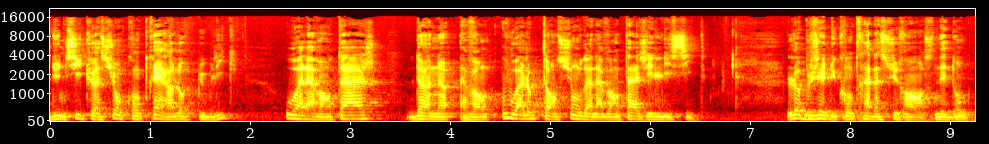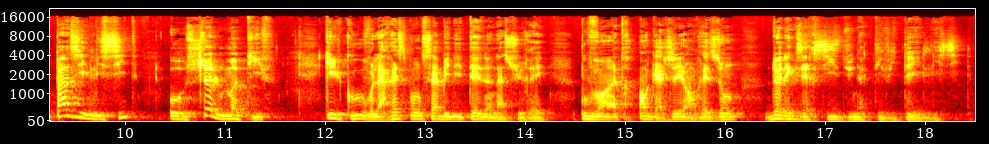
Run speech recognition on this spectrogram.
d'une situation contraire à l'ordre public ou à l'avantage ou à l'obtention d'un avantage illicite. L'objet du contrat d'assurance n'est donc pas illicite au seul motif qu'il couvre la responsabilité d'un assuré pouvant être engagé en raison de l'exercice d'une activité illicite.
